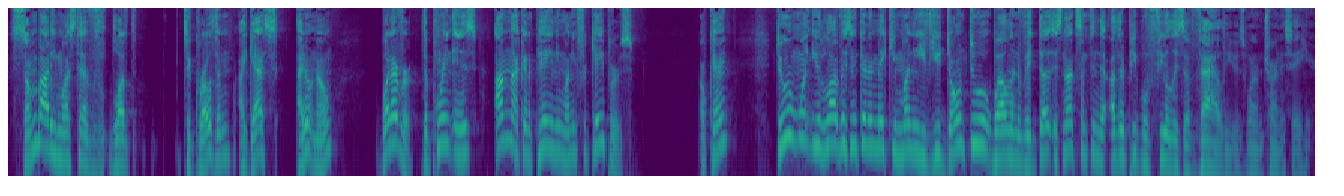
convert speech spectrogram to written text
Somebody must have loved to grow them, I guess. I don't know. Whatever. The point is, I'm not going to pay any money for capers. Okay? Doing what you love isn't going to make you money if you don't do it well and if it does it's not something that other people feel is of value is what I'm trying to say here.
